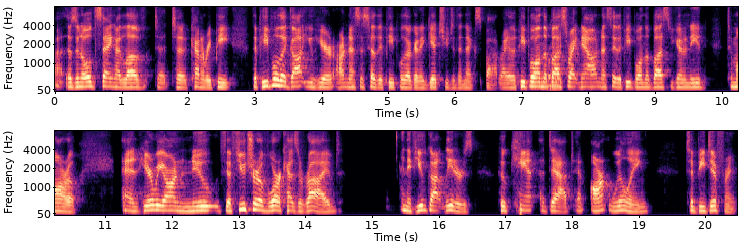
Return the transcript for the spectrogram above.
uh, there's an old saying I love to, to kind of repeat. The people that got you here aren't necessarily the people that are going to get you to the next spot, right? The people on the right. bus right now aren't necessarily the people on the bus you're going to need tomorrow. And here we are in a new, the future of work has arrived. And if you've got leaders who can't adapt and aren't willing to be different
